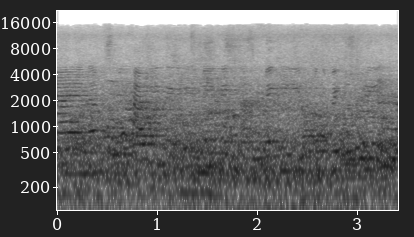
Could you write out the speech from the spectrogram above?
and I'm so happy that he's making this big leap to the big screen.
